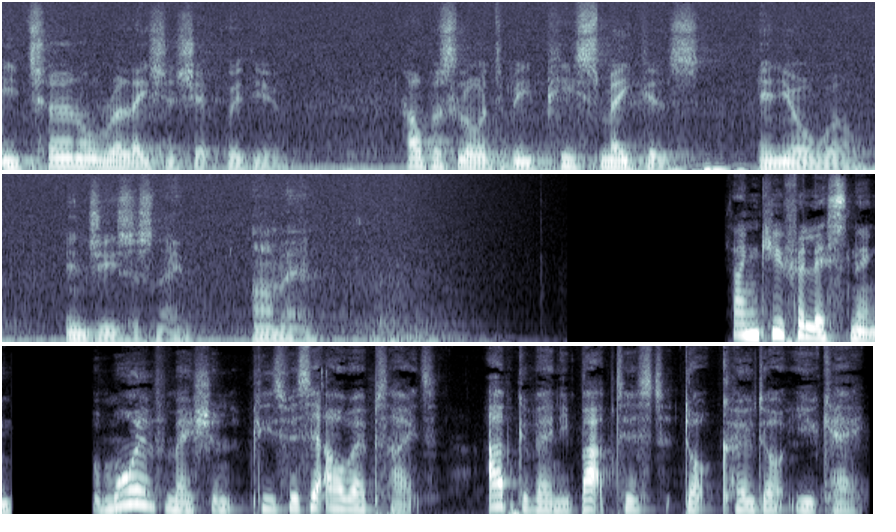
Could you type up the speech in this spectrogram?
eternal relationship with you. Help us, Lord, to be peacemakers in your world. In Jesus' name, amen. Thank you for listening. For more information, please visit our website, abergavennybaptist.co.uk.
